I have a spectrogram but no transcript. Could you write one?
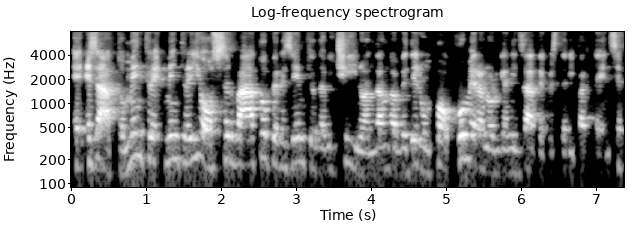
esatto, mentre, mentre, io ho osservato, per esempio, da vicino, andando a vedere un po' come erano organizzate queste ripartenze,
